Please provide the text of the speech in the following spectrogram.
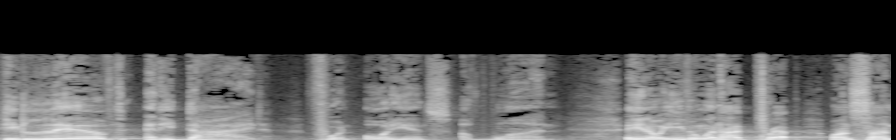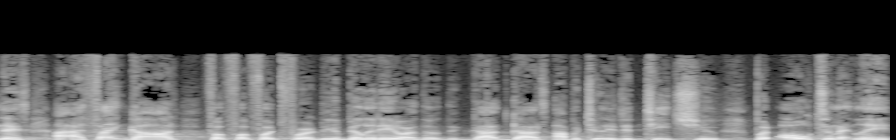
He lived and he died for an audience of one. And you know, even when I prep on Sundays, I, I thank God for, for, for, for, the ability or the, the God, God's opportunity to teach you. But ultimately,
